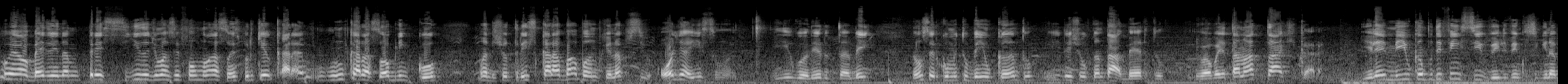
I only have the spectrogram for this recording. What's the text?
o Real Betis ainda precisa de umas reformulações, porque o cara, um cara só brincou Mano, deixou três caras babando, porque não é possível. Olha isso, mano. E o goleiro também não cercou muito bem o canto e deixou o canto aberto. O Elba já tá no ataque, cara. E ele é meio campo defensivo, ele vem conseguindo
